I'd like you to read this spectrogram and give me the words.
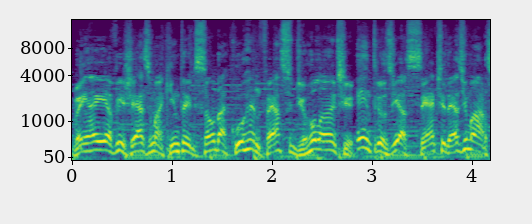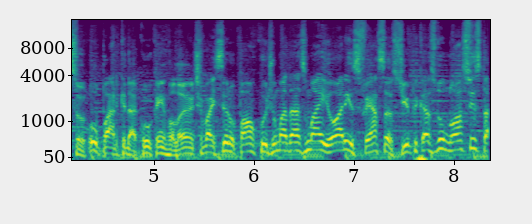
Vem aí a 25 edição da Curren Fest de Rolante. Entre os dias 7 e 10 de março, o Parque da Cuca em Rolante vai ser o palco de uma das maiores festas típicas do nosso estado.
